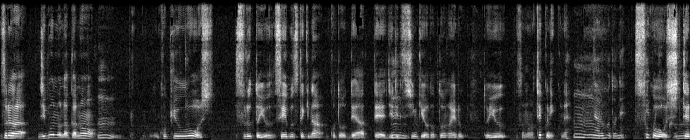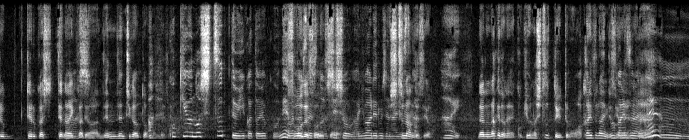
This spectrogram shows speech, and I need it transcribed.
う。それは自分の中のうん。呼吸をしするという生物的なことであって自律神経を整えるというそのテクニックね。うんうんなるほどね。そこを知ってる、うん。てるか知ってないかでは全然違うと思あうんですよ。呼。吸の質っていう言い方をよくね私たちの師匠が言われるじゃないですか。質なんですよ。はい。だだけどね呼吸の質って言っても分かりづらいんですよね。りづらいね、え。うん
